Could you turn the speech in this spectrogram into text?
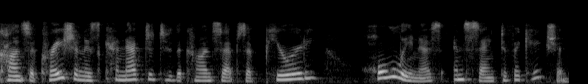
Consecration is connected to the concepts of purity, holiness, and sanctification.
